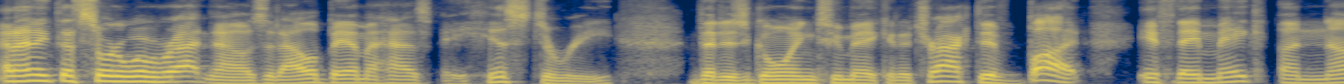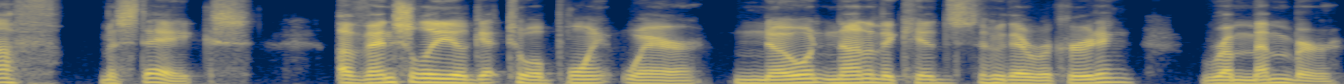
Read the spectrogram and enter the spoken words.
And I think that's sort of where we're at now is that Alabama has a history that is going to make it attractive. But if they make enough mistakes, eventually you'll get to a point where no none of the kids who they're recruiting remember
